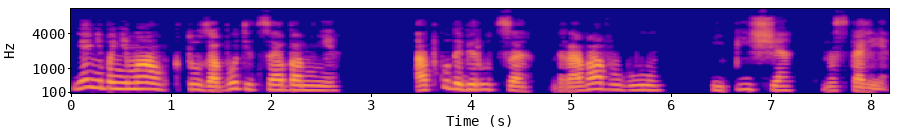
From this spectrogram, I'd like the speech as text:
Я не понимал, кто заботится обо мне, откуда берутся дрова в углу и пища на столе.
